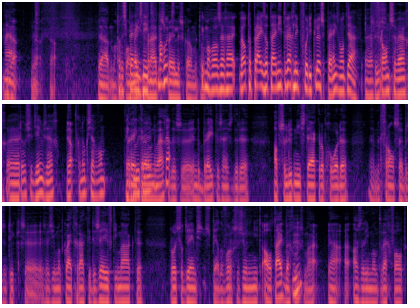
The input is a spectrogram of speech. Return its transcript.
Nou ja, ja. Ja, het mag Dat is wel een Pennings beetje niet. vanuit Maar de goed, spelers komen. Toch? ik mag wel zeggen, wel te prijs dat hij niet wegliep voor die klus Pennings. Want ja, Precies. Fransen weg, eh Roosje James weg. Ja. Ik kan ook zeggen van... ik doe Ray het Kroon weer. weg. Ja. Dus eh, in de breedte zijn ze er absoluut niet sterker op geworden. Met Frans hebben ze natuurlijk ze, ze is iemand kwijtgeraakt die de 17 maakte. Royce James speelde vorig seizoen niet altijd bij Goes. Mhm. Maar ja, als er iemand wegvalt,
